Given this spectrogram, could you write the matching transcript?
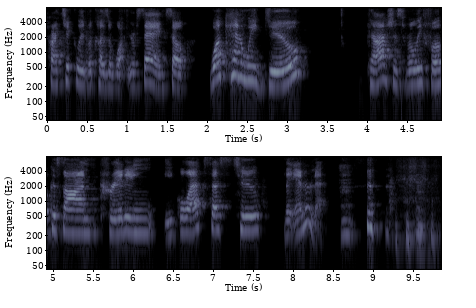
particularly because of what you're saying. So, what can we do? Gosh, it's really focus on creating equal access to the internet.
